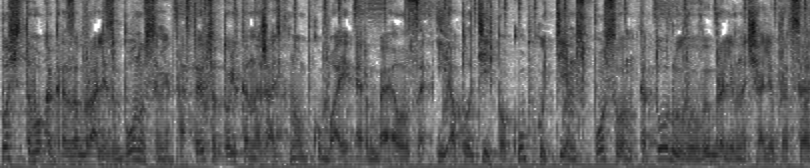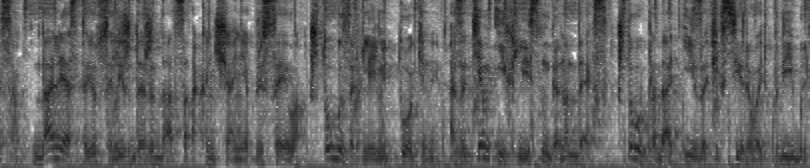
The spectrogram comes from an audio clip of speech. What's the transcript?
После того, как разобрались с бонусами, остается только нажать кнопку Buy RBLZ и оплатить покупку тем способом, которую вы выбрали в начале процесса. Далее остается лишь дождаться окончания пресейла, чтобы заклеймить токены, а затем их листинга на DEX, чтобы продать и зафиксировать прибыль.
